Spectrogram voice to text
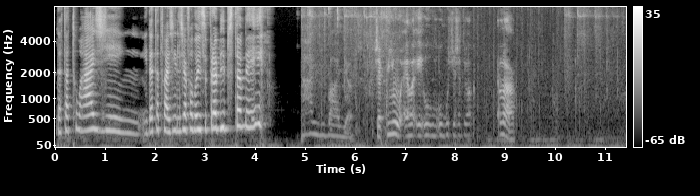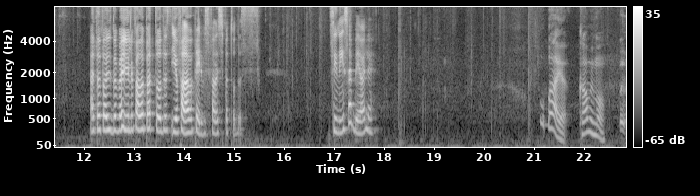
Da tatuagem. E da tatuagem ele já falou isso pra Bibs também. Caralho, Baia. Chefinho, ela, o, o Bochecha tem uma... Ela... A tatuagem da barriga ele fala pra todas. E eu falava pra ele, você fala isso pra todas. Sem nem saber, olha. Ô, Baia, calma, irmão. Oi,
